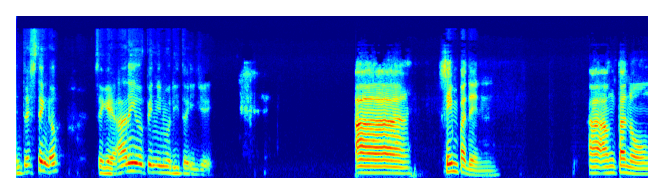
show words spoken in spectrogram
Interesting, no? Sige, ano yung opinion mo dito, EJ? Ah, same pa din. Ah, ang tanong,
